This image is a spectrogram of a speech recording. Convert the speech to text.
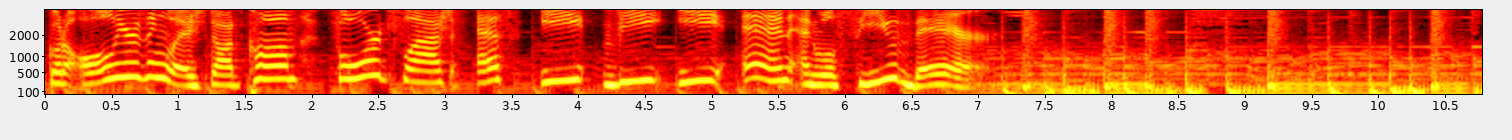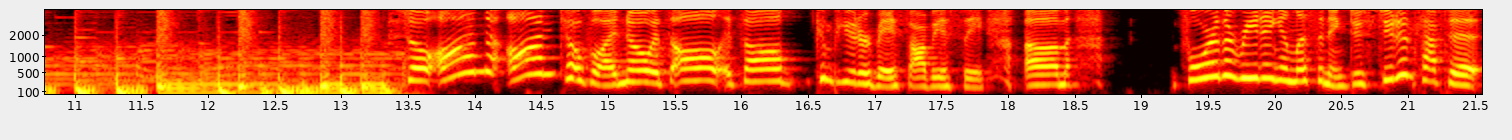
Go to allearsenglish.com forward slash S-E-V-E-N and we'll see you there. So TOEFL, I know it's all it's all computer based, obviously. Um, for the reading and listening, do students have to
